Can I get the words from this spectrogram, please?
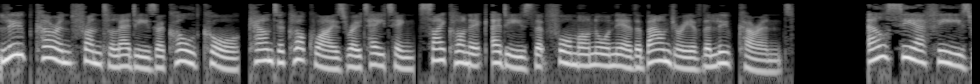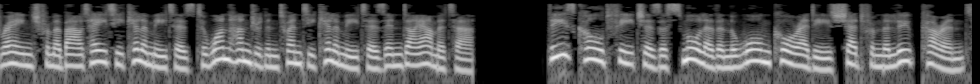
Loop current frontal eddies are cold core, counterclockwise rotating cyclonic eddies that form on or near the boundary of the loop current. LCFEs range from about 80 km to 120 km in diameter. These cold features are smaller than the warm core eddies shed from the loop current.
